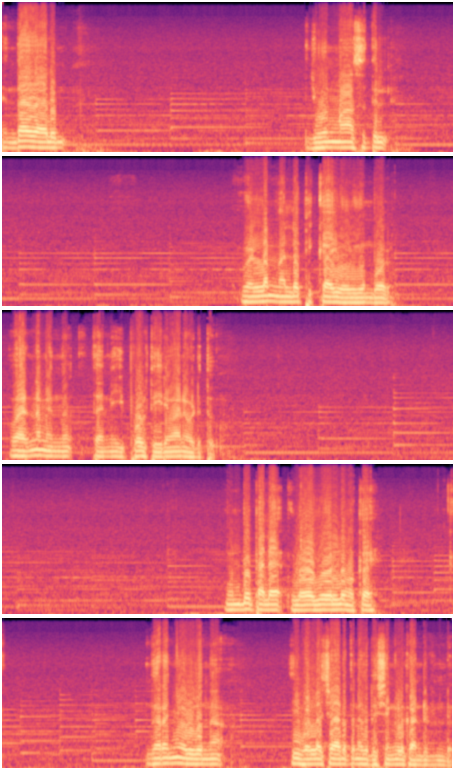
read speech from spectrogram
എന്തായാലും ജൂൺ മാസത്തിൽ വെള്ളം നല്ല തിക്കായി ഒഴുകുമ്പോൾ വരണമെന്ന് തന്നെ ഇപ്പോൾ തീരുമാനമെടുത്തു. മുൻപ് പല വ്ളോഗുകളിലുമൊക്കെ നിറഞ്ഞൊഴുകുന്ന ഈ വെള്ളച്ചാട്ടത്തിന്റെ ദൃശ്യങ്ങൾ കണ്ടിട്ടുണ്ട്.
